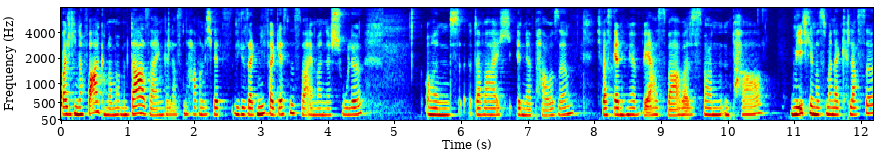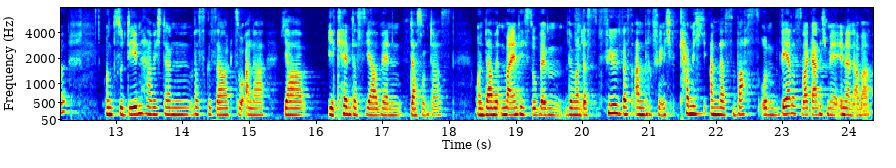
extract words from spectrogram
weil ich ihn noch wahrgenommen habe und da sein gelassen habe. Und ich werde es, wie gesagt, nie vergessen, es war einmal in der Schule. Und da war ich in der Pause. Ich weiß gar nicht mehr, wer es war, aber es waren ein paar Mädchen aus meiner Klasse. Und zu denen habe ich dann was gesagt, so aller, ja, ihr kennt das ja, wenn das und das. Und damit meinte ich so, wenn, wenn man das fühlt, was andere fühlen. Ich kann mich an das was und wer das war gar nicht mehr erinnern, aber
